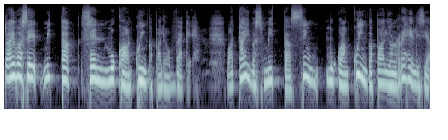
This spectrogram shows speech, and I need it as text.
taivas ei mittaa sen mukaan, kuinka paljon on väkeä, vaan taivas mittaa sen mukaan, kuinka paljon rehellisiä,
